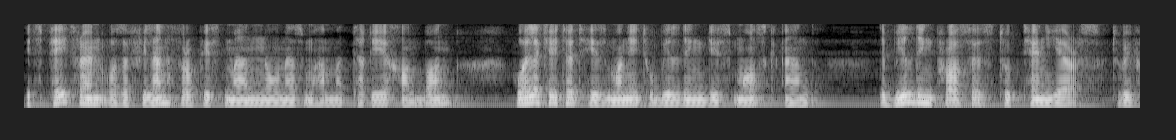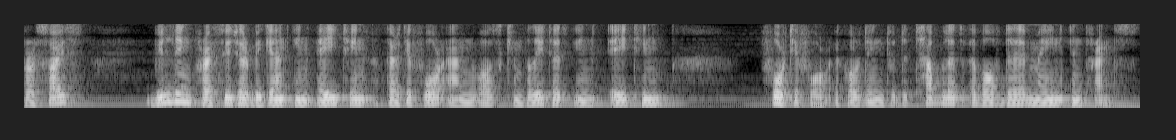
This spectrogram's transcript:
Its patron was a philanthropist man known as Muhammad Taqi Khanban who allocated his money to building this mosque and the building process took 10 years. To be precise, building procedure began in 1834 and was completed in 1844 according to the tablet above the main entrance.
